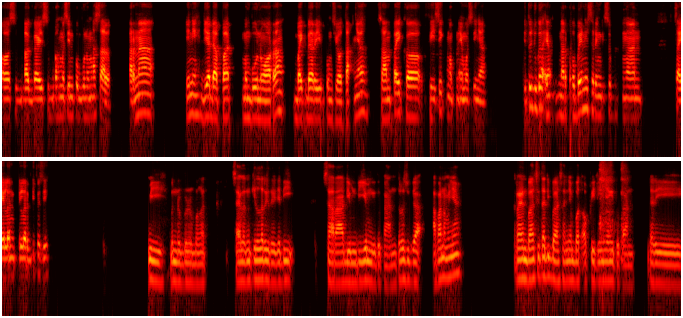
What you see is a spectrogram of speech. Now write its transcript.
oh, sebagai sebuah mesin pembunuh massal karena ini dia dapat membunuh orang baik dari fungsi otaknya sampai ke fisik maupun emosinya itu juga narkoba ini sering disebut dengan silent killer gitu sih. Wih, bener-bener banget silent killer gitu ya. Jadi secara diem-diem gitu kan. Terus juga apa namanya? Keren banget sih tadi bahasanya buat opininya itu kan dari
